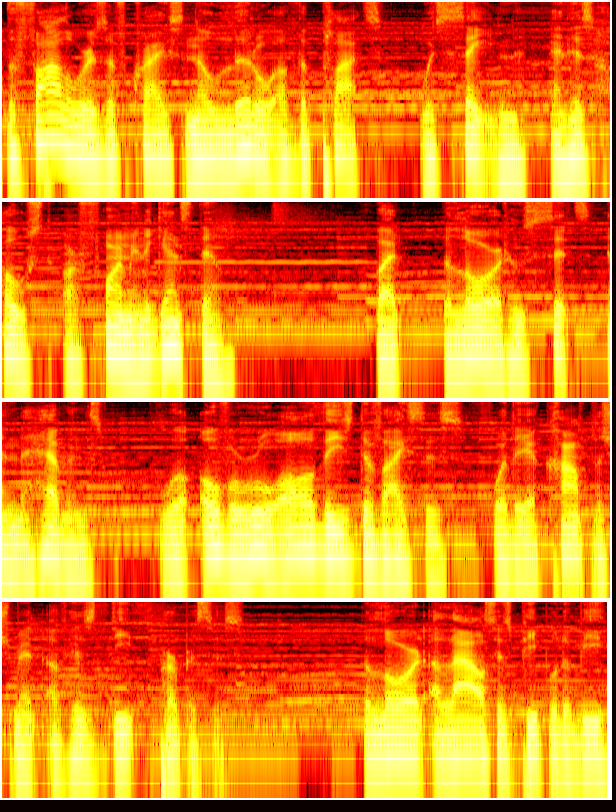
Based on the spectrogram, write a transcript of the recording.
The followers of Christ know little of the plots which Satan and his host are forming against them. But the Lord who sits in the heavens will overrule all these devices for the accomplishment of his deep purposes. The Lord allows his people to be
